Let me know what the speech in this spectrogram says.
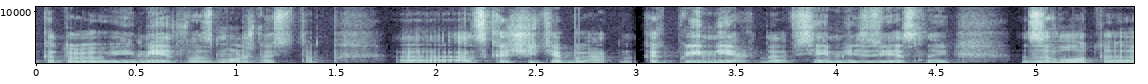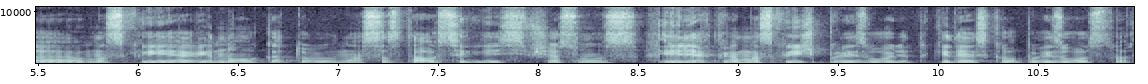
который имеет возможность там, э, отскочить обратно. Как пример, да, всеми известный завод в Москве, Рено, который у нас остался где сейчас у нас электромосквич производит китайского производства.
